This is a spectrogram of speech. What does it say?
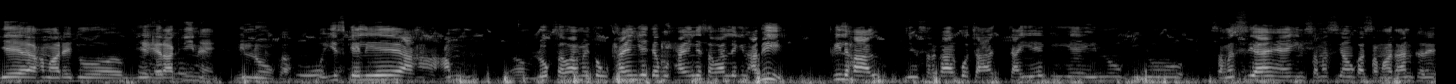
ये हमारे जो ये अराकीन है इन लोगों का। तो इसके लिए हम लोकसभा में तो उठाएँगे जब उठाएँगे सवाल लेकिन अभी फ़िलहाल सरकार को चा, चाहिए कि ये इन लोगों की जो समस्याएँ हैं इन समस्याओं का समाधान करे।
